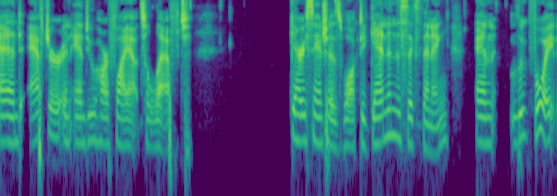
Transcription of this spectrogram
And after an Andujar flyout to left, Gary Sanchez walked again in the sixth inning, and Luke Voit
